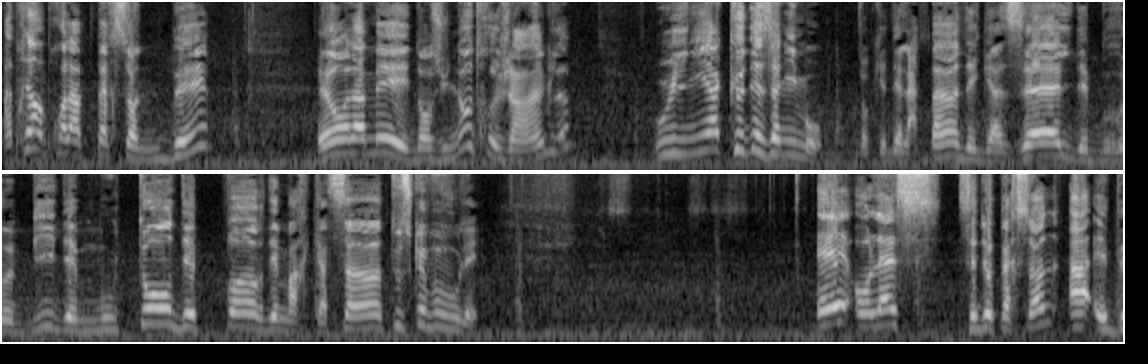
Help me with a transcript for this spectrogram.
Après, on prend la personne B et on la met dans une autre jungle où il n'y a que des animaux. Donc il y a des lapins, des gazelles, des brebis, des moutons, des porcs, des marcassins, tout ce que vous voulez et on laisse ces deux personnes, A et B,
